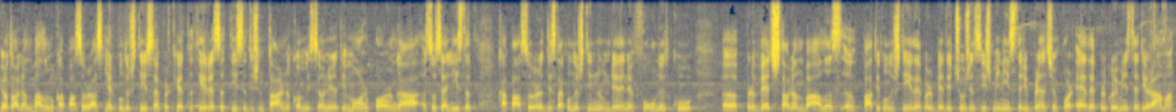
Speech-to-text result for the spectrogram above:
Jo, Taulant Balla nuk ka pasur asnjëherë kundërshti sa i përket thirrjes së tij si dëshmitar në komisionin hetimor, por nga socialistët ka pasur disa kundërshti në mbledhjen e fundit ku përveç Taulant Ballës pati kundërshti dhe për Bledi Çuçin si ish-ministër i Brendshëm, por edhe për kryeministrin Edi Rama.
